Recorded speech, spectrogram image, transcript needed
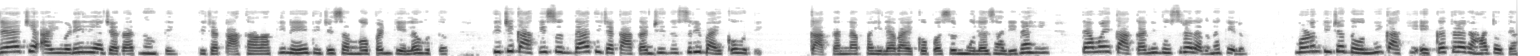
जयाचे आई वडील या जगात नव्हते. तिच्या काका काकीने तिचे संगोपन केलं होतं. तिची काकी सुद्धा तिच्या काकांची दुसरी बायको होती. काकांना पहिल्या बायकोपासून मुलं झाली नाही त्यामुळे काकांनी दुसरं लग्न केलं. म्हणून तिच्या दोन्ही काकी एकत्र राहत होत्या.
